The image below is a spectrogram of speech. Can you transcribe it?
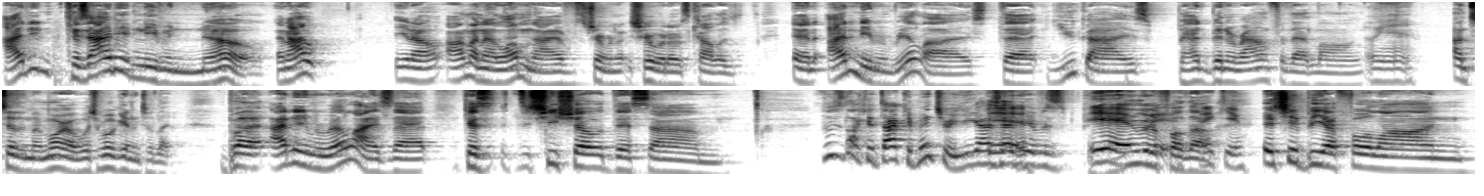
I didn't because I didn't even know, and I, you know, I'm an alumni of Sherwood, Sherwood Oaks College, and I didn't even realize that you guys had been around for that long Oh yeah. until the memorial, which we'll get into later. But I didn't even realize that because she showed this. Um, it was like a documentary. You guys had it was Yeah, we- beautiful though. thank you. It should be a full on.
